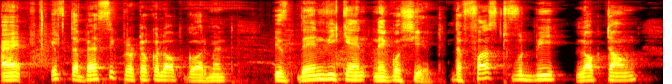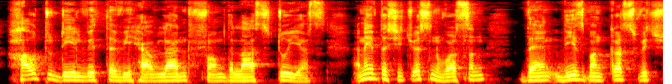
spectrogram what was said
And if the basic protocol of government is then we can negotiate. The first would be lockdown, how to deal with we have learned from the last two years. And if the situation worsen, then these bunkers which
